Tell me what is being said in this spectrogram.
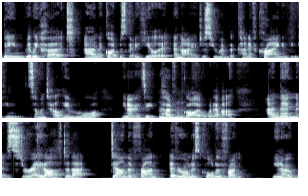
been really hurt and that God was going to heal it. And I just remember kind of crying and thinking, someone tell him, or, you know, has he heard mm-hmm. from God or whatever. And then straight after that, down the front, everyone was called to the front. You know,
